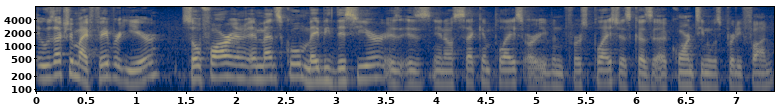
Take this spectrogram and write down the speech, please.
it was actually my favorite year so far in, in med school. Maybe this year is, is you know second place or even first place, just because uh, quarantine was pretty fun.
